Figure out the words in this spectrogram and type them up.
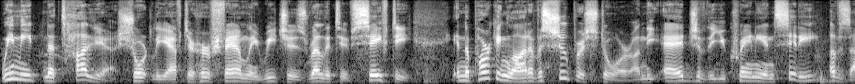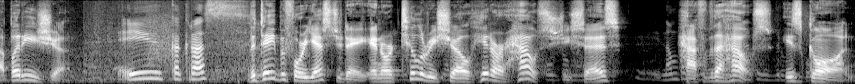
We meet Natalia shortly after her family reaches relative safety in the parking lot of a superstore on the edge of the Ukrainian city of Zaporizhia. The day before yesterday, an artillery shell hit our house, she says. Half of the house is gone.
